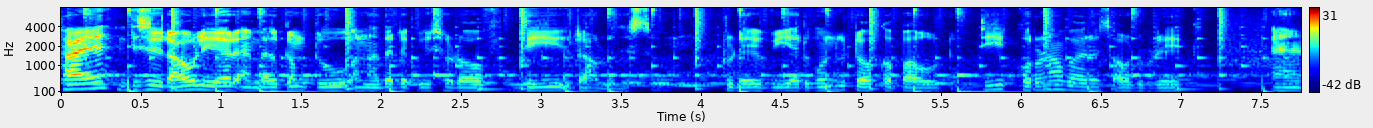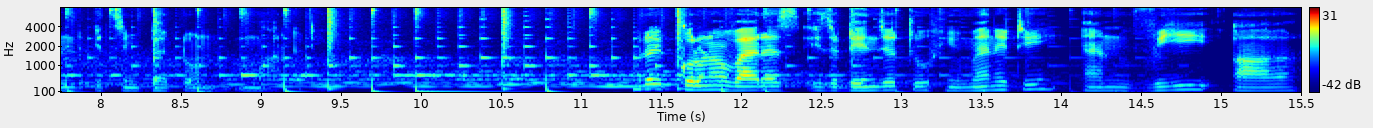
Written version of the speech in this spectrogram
Hi, this is Rahul here, and welcome to another episode of The Rahul Show. Today, we are going to talk about the coronavirus outbreak and its impact on marketing. Today, coronavirus is a danger to humanity, and we are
